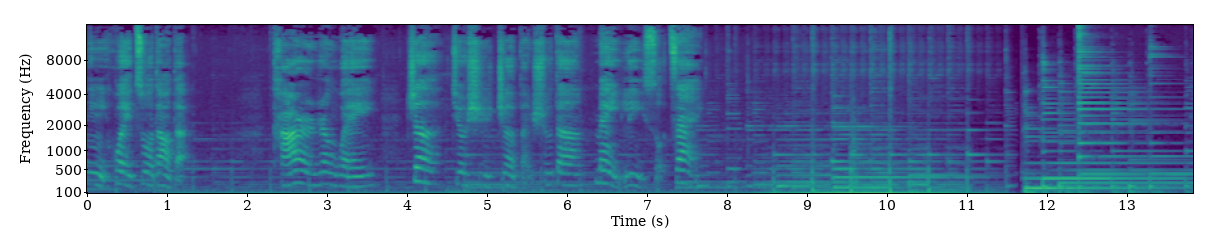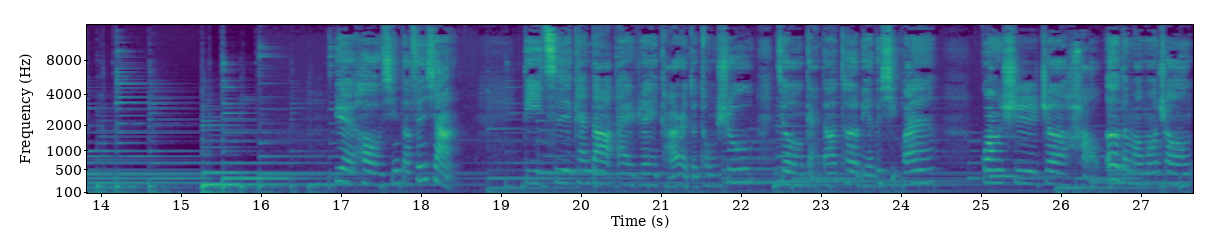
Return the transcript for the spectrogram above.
你会做到的。卡尔认为，这就是这本书的魅力所在。月后心得分享：第一次看到艾瑞卡尔的童书，就感到特别的喜欢。光是这好饿的毛毛虫，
